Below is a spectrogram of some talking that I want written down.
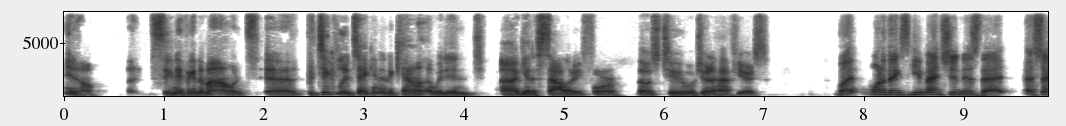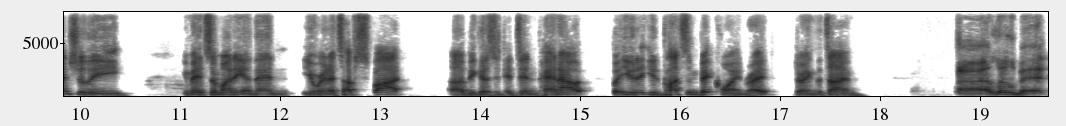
you know, a significant amount. Uh, particularly taking into account that we didn't uh, get a salary for those two or two and a half years. But one of the things he mentioned is that essentially you made some money and then you were in a tough spot uh, because it, it, didn't pan out. But you'd, you'd bought some Bitcoin, right? During the time. Uh, a little bit.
